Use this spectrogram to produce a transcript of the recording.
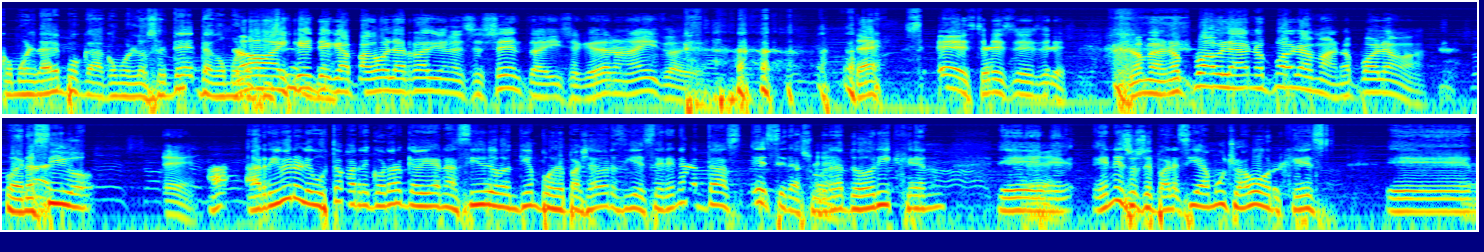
como en la época, como en los 70, como en los No, hay 60. gente que apagó la radio en el 60 y se quedaron ahí todavía. sí, sí, sí, sí. No, me- no puedo hablar, no puedo hablar más, no puedo hablar más. Bueno, sigo. Eh, A, a Rivero le gustaba recordar que había nacido en tiempos de payadores y de serenatas, ese era su Sí. relato de origen. Eh, En eso se parecía mucho a Borges. Eh,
